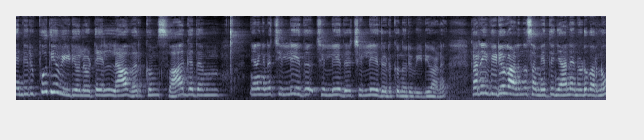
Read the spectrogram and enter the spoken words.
എന്റെ ഒരു പുതിയ വീഡിയോയിലോട്ട് എല്ലാവർക്കും സ്വാഗതം. ഞാനിങ്ങനെ ചില്ല് ചെയ്ത് ചില്ല് ചെയ്ത് ചില്ല് ചെയ്ത് എടുക്കുന്ന ഒരു വീഡിയോ ആണ്. കാരണം ഈ വീഡിയോ കാണുന്ന സമയത്ത് ഞാൻ എന്നോട് പറഞ്ഞു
